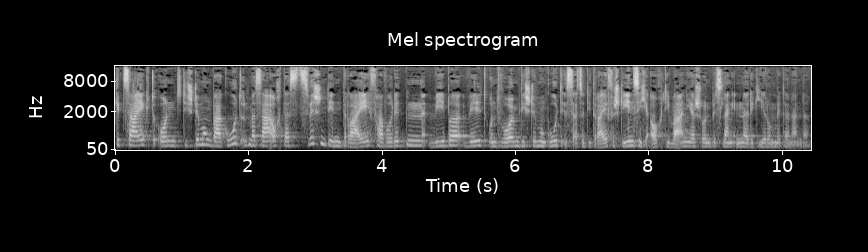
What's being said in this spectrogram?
gezeigt und die Stimmung war gut und man sah auch, dass zwischen den drei Favoriten Weber, Wild und Wurm die Stimmung gut ist. Also die drei verstehen sich auch, die waren ja schon bislang in der Regierung miteinander.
